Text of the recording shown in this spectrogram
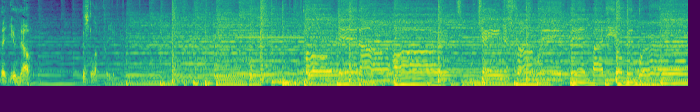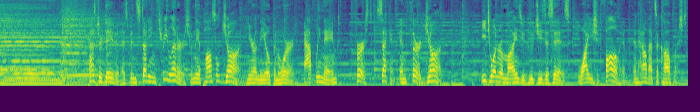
that you know his love for you. Pastor David has been studying three letters from the Apostle John here on the Open Word, aptly named 1st, 2nd, and 3rd John. Each one reminds you who Jesus is, why you should follow him, and how that's accomplished.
